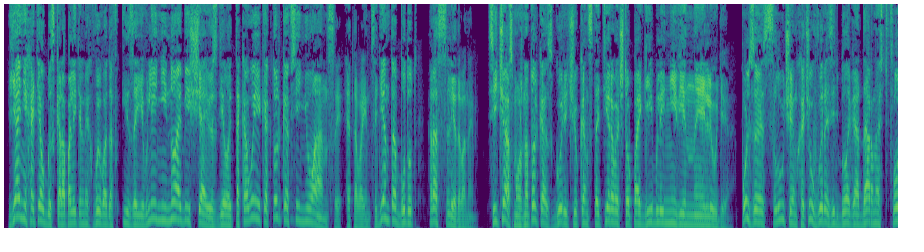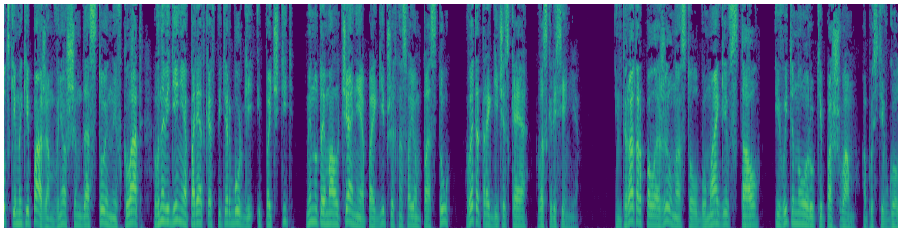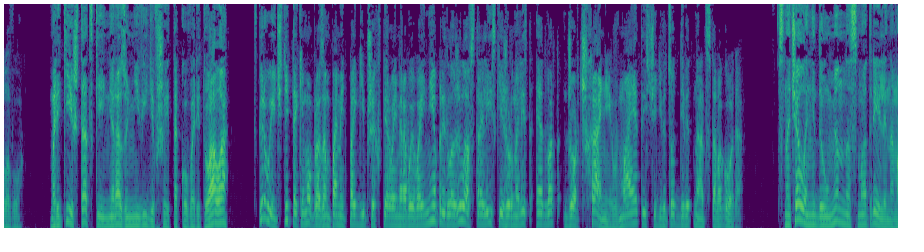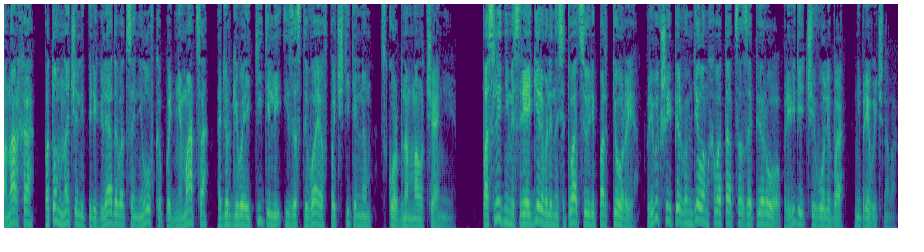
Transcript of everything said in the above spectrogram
Я не хотел бы скоропалительных выводов и заявлений, но обещаю сделать таковые, как только все нюансы этого инцидента будут расследованы. Сейчас можно только с горечью констатировать, что погибли невинные люди. Пользуясь случаем, хочу выразить благодарность флотским экипажам, внесшим достойный вклад в наведение порядка в Петербурге и почтить минутой молчания погибших на своем посту в это трагическое воскресенье. Император положил на стол бумаги, встал и вытянул руки по швам, опустив голову. Моряки и штатские, ни разу не видевшие такого ритуала, впервые чтить таким образом память погибших в Первой мировой войне предложил австралийский журналист Эдвард Джордж Хани в мае 1919 года. Сначала недоуменно смотрели на монарха, потом начали переглядываться, неловко подниматься, одергивая кители и застывая в почтительном скорбном молчании. Последними среагировали на ситуацию репортеры, привыкшие первым делом хвататься за перо при виде чего-либо непривычного.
